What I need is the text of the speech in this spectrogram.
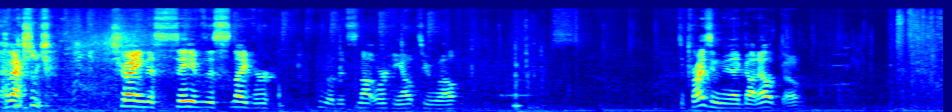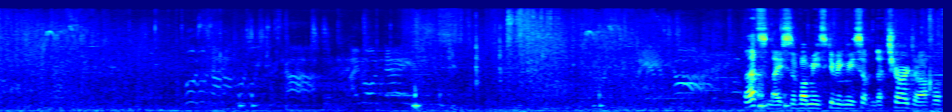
I'm actually trying to save this sniper, but it's not working out too well. Surprisingly, I got out, though. That's nice of him. He's giving me something to charge off of.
